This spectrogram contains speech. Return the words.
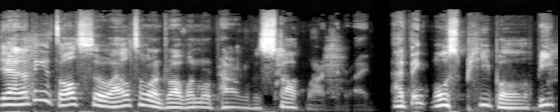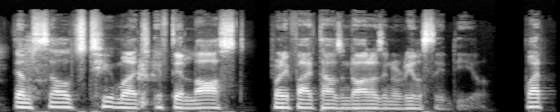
Yeah, and I think it's also I also want to draw one more parallel with the stock market, right? I think most people beat themselves too much if they lost $25,000 in a real estate deal. But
